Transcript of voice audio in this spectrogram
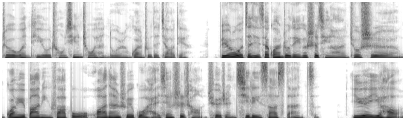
这个问题又重新成为很多人关注的焦点。比如我自己在关注的一个事情啊，就是关于八名发布华南水果海鲜市场确诊七例 SARS 的案子。一月一号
